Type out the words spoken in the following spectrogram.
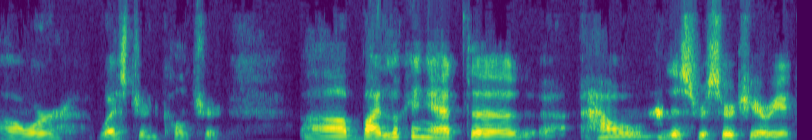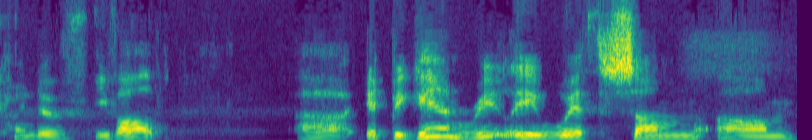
our Western culture. Uh, by looking at the, how this research area kind of evolved. Uh, it began really with some um,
